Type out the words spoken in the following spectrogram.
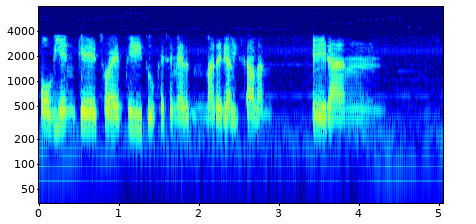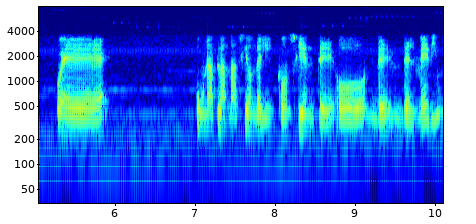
o bien que estos espíritus que se materializaban eran pues una plasmación del inconsciente o del medium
